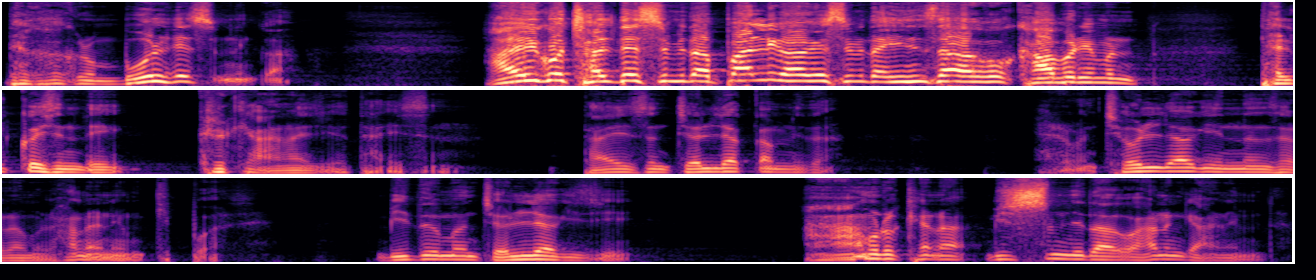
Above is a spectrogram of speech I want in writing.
내가 그럼 뭘 했습니까? 아이고 잘 됐습니다. 빨리 가겠습니다. 인사하고 가버리면 될 것인데 그렇게 안 하죠. 다윗은. 다윗은 전략가입니다. 여러분 전략이 있는 사람을 하나님은 기뻐하세요. 믿음은 전략이지 아무렇게나 믿습니다 하고 하는 게 아닙니다.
